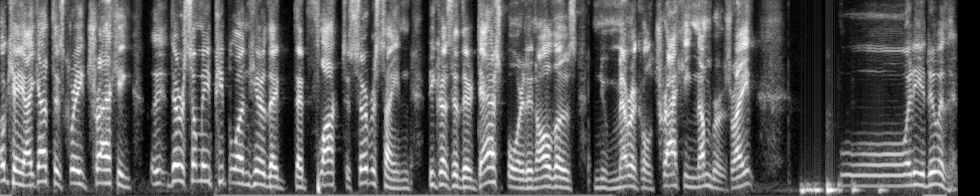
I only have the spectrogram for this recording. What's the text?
okay, I got this great tracking. Uh, there are so many people on here that that flock to Service Titan because of their dashboard and all those numerical tracking numbers, right? What do you do with it?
